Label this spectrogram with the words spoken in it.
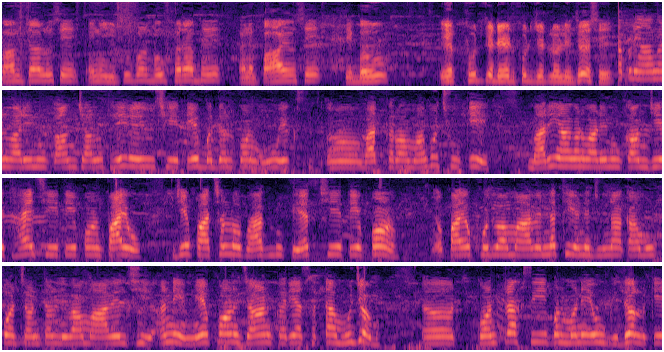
કામ ચાલુ છે, એની ઈંટું પણ બહુ ખરાબ છે અને પાયો છે તે બહુ એક ફૂટ કે દેઢ ફૂટ જેટલો લીધો છે. આપણે આંગણવાડીનું કામ ચાલુ થઈ રહ્યું છે તે બદલ પણ હું એક વાત કરવા માંગુ છું કે મારી આંગણવાડીનું કામ જે થાય છે તે પણ પાયો, જે પાછળનો ભાગનું ભેદ છે તે પણ પાયો ખોદવામાં આવેલ નથી અને જૂના કામ ઉપર ચણતર લેવામાં આવેલ છે. અને મેં પણ જાણ કર્યા છતાં મુજબ કોન્ટ્રાક્ટસીએ પણ મને એવું કીધેલ કે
